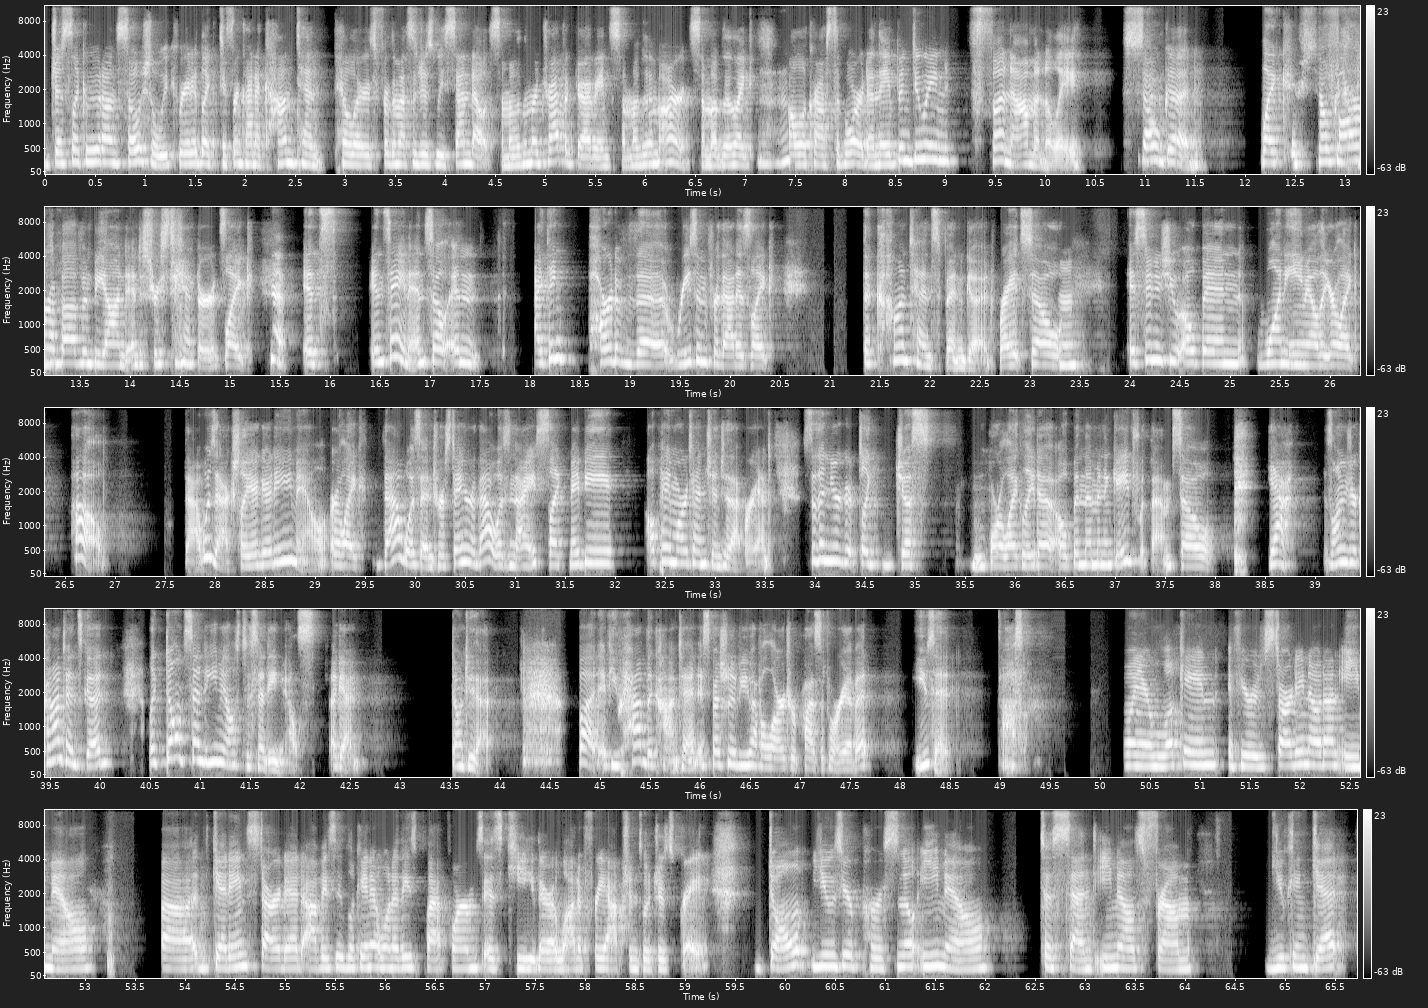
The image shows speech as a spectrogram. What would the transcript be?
just like we would on social, we created like different kind of content pillars for the messages we send out. Some of them are traffic driving, some of them aren't. Some of them like Mhm. all across the board, and they've been doing phenomenally so good. like They're so far good. above and beyond industry standards. Like Yeah. it's insane. And so, and I think part of the reason for that is like the content's been good, right? So Mhm. as soon as you open one email that you're like, oh, that was actually a good email, or like that was interesting, or that was nice, like maybe I'll pay more attention to that brand. So then you're like just more likely to open them and engage with them. So yeah, as long as your content's good, like don't send emails to send emails. Again, don't do that. But if you have the content, especially if you have a large repository of it, use it. It's awesome. When you're looking if you're starting out on email uh, getting started obviously looking at one of these platforms is key. There are a lot of free options which is great. Don't use your personal email to send emails from. You can get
